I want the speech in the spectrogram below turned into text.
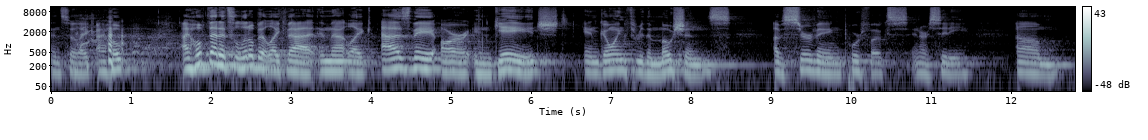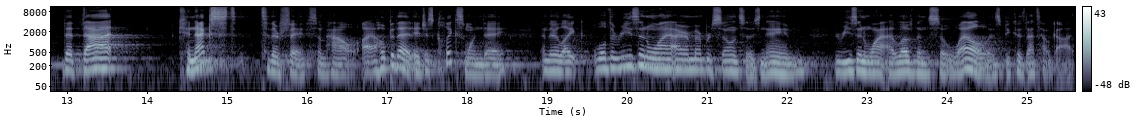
And so like i hope i hope that it's a little bit like that in that like as they are engaged and going through the motions of serving poor folks in our city, um, that that connects to their faith somehow. I hope that it just clicks one day and they're like, well, the reason why I remember so and so's name, the reason why I love them so well is because that's how God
